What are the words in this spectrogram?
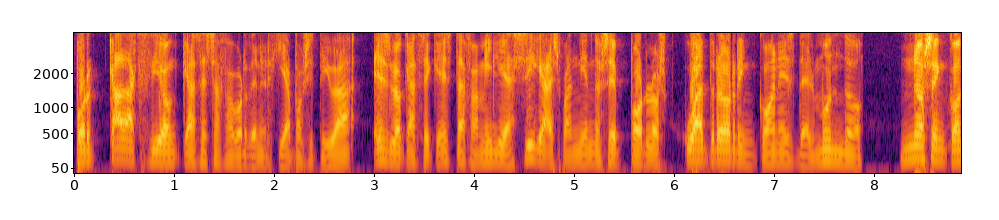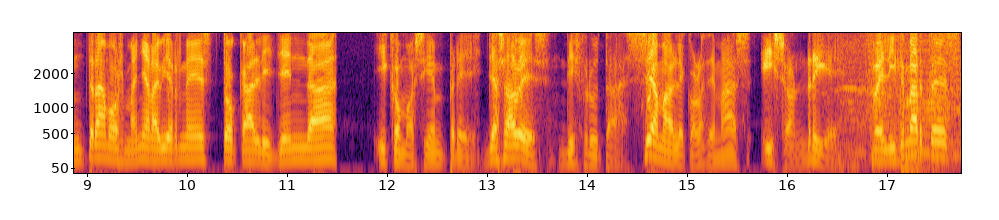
por cada acción que haces a favor de energía positiva. Es lo que hace que esta familia siga expandiéndose por los cuatro rincones del mundo. Nos encontramos mañana viernes, toca leyenda y como siempre, ya sabes, disfruta, sea amable con los demás y sonríe. ¡Feliz martes!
